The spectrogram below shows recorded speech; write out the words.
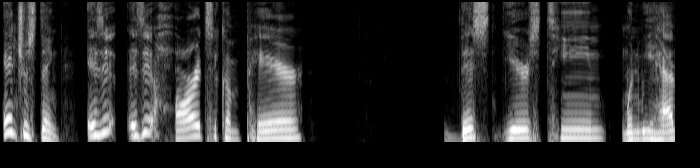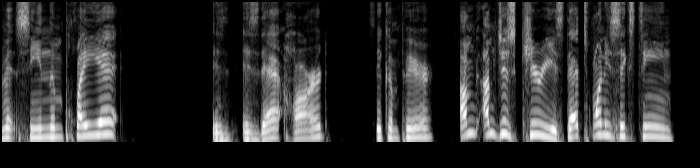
Interesting. Is it is it hard to compare this year's team when we haven't seen them play yet? Is is that hard to compare? I'm I'm just curious. That 2016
